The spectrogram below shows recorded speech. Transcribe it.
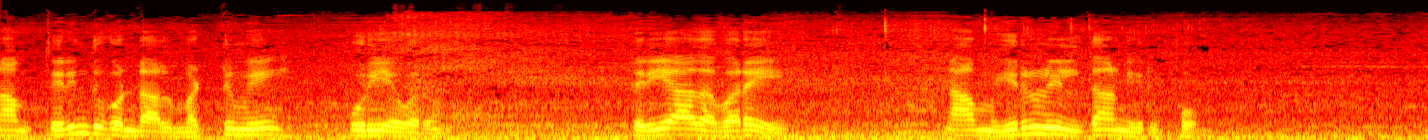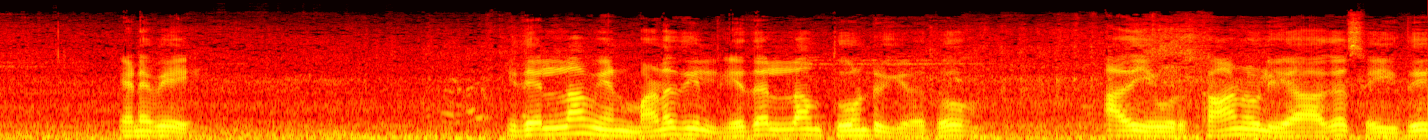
நாம் தெரிந்து கொண்டால் மட்டுமே புரிய வரும். தெரியாத வரை நாம் இருளில் தான் இருப்போம். எனவே இதெல்லாம் என் மனதில் எதெல்லாம் தோன்றுகிறதோ அதை ஒரு காணொளியாக செய்து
